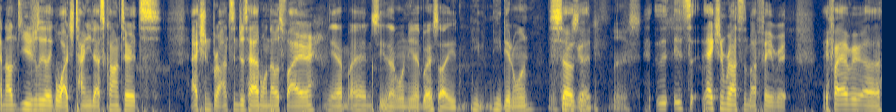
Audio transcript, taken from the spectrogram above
and I'll usually like watch Tiny Desk concerts. Action Bronson just had one that was fire. Yeah, I hadn't seen that one yet, but I saw he he, he did one. So pretty sick. good. Nice. It's Action Bronson's my favorite. If I ever, uh,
